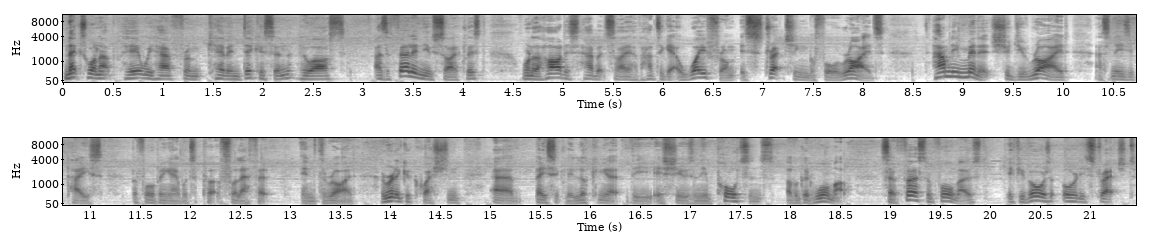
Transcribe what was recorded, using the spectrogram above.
Next one up here we have from Kevin Dickerson who asks, as a fairly new cyclist, one of the hardest habits I have had to get away from is stretching before rides. How many minutes should you ride at an easy pace before being able to put a full effort into the ride? A really good question, uh, basically looking at the issues and the importance of a good warm-up. So first and foremost, if you've already stretched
